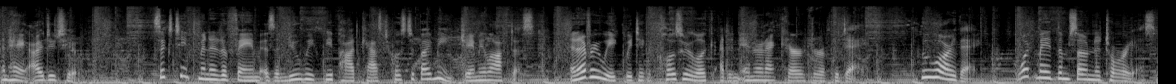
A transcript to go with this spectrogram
And hey, I do too. 16th Minute of Fame is a new weekly podcast hosted by me, Jamie Loftus. And every week we take a closer look at an internet character of the day. Who are they? What made them so notorious?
